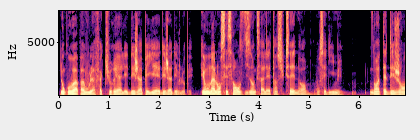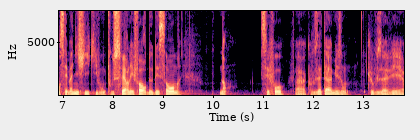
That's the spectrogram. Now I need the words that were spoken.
Donc on ne va pas vous la facturer, elle est déjà payée, elle est déjà développée. Et on a lancé ça en se disant que ça allait être un succès énorme. On s'est dit, mais dans la tête des gens, c'est magnifique, ils vont tous faire l'effort de descendre. Non, c'est faux. Euh, quand vous êtes à la maison, que vous, avez, euh,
